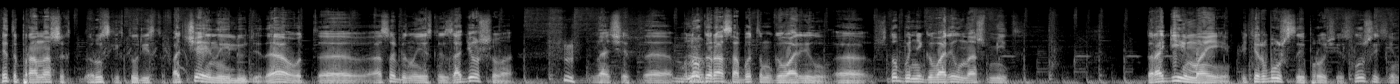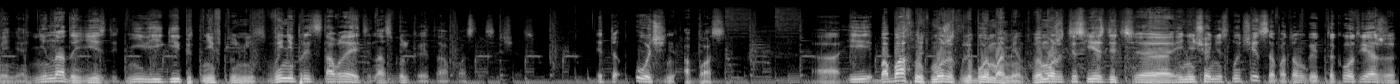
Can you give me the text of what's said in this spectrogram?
Это про наших русских туристов. Отчаянные люди, да, вот, э, особенно если задешево. Значит, э, много раз об этом говорил. Э, что бы ни говорил наш МИД, Дорогие мои, петербуржцы и прочие, слушайте меня. Не надо ездить ни в Египет, ни в Тунис. Вы не представляете, насколько это опасно сейчас. Это очень опасно. А, И бабахнуть может в любой момент. Вы можете съездить э, и ничего не случится, а потом говорить, так вот я же,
